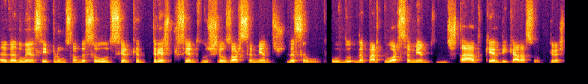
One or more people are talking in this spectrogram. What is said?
uh, da doença e promoção da saúde cerca de 3% dos seus orçamentos da saúde, do, da parte do orçamento de Estado que é dedicado à saúde, 3%.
